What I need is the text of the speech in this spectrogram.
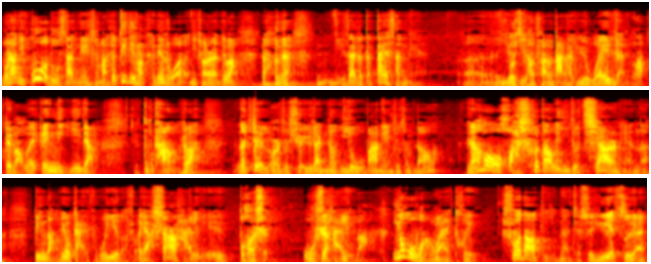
我让你过渡三年行吗？就这地方肯定是我的，你承认对吧？然后呢，你在这再待三年，呃，有几条船来打打鱼，我也忍了，对吧？我也给你一点补偿，是吧？那这轮就鳕鱼战争，一九五八年就这么着了。然后话说到了一九七二年呢，冰岛又改主意了，说哎呀，十二海里不合适，五十海里吧，又往外推。说到底呢，就是渔业资源。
